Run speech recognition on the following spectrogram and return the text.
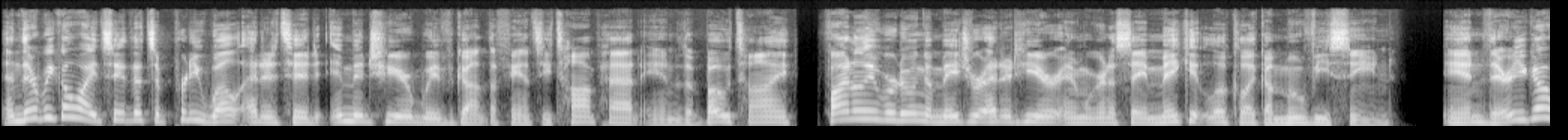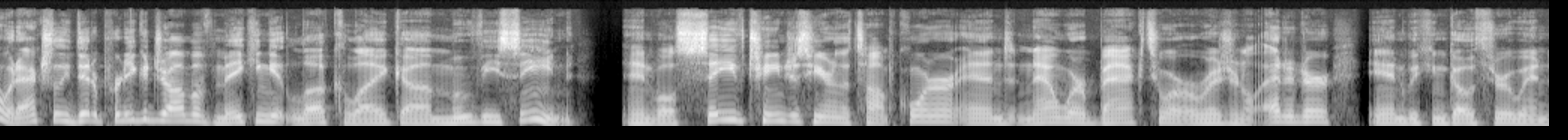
And there we go. I'd say that's a pretty well edited image here. We've got the fancy top hat and the bow tie. Finally, we're doing a major edit here and we're going to say make it look like a movie scene. And there you go. It actually did a pretty good job of making it look like a movie scene. And we'll save changes here in the top corner. And now we're back to our original editor and we can go through and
